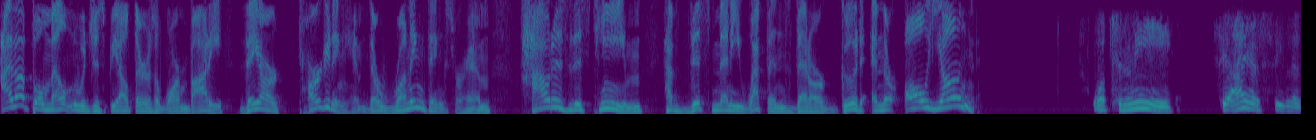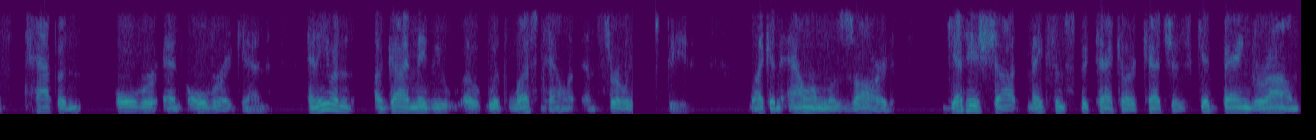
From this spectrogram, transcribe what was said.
I thought Bo Melton would just be out there as a warm body. They are targeting him. They're running things for him. How does this team have this many weapons that are good and they're all young? Well, to me, see, I have seen this happen over and over again. And even a guy maybe uh, with less talent and certainly speed, like an Allen Lazard, get his shot, make some spectacular catches, get banged around,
